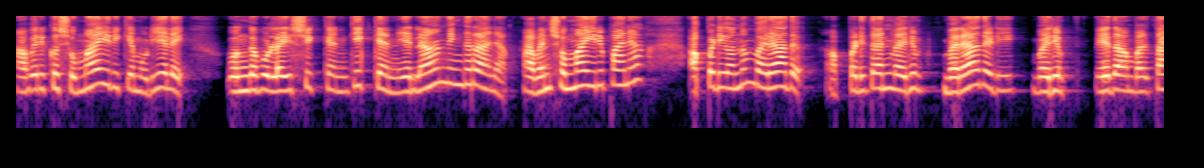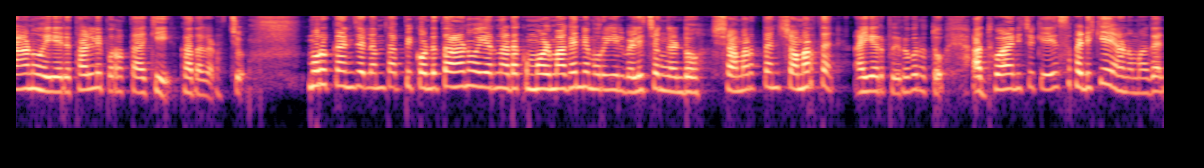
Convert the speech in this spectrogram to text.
അവർക്ക് ചുമ്മായിരിക്ക മുടിയലേ. പുള്ളൈ ചിക്കൻ കിക്കൻ എല്ലാം നിങ്കറാന. അവൻ ചുമ്മാ ഇരിപ്പാനാ അപ്പടിയൊന്നും വരാതെ. അപ്പടി താൻ വരും. വരാതെടി വരും. വേദാമ്പൾ താണുയരെ തള്ളി പുറത്താക്കി കഥ കടച്ചു. മുറുക്കൻ ജലം തപ്പിക്കൊണ്ട് താണുയർ നടക്കുമ്പോൾ മകന്റെ മുറിയിൽ വെളിച്ചം കണ്ടു. ശമർത്തൻ ശമർത്തൻ അയ്യർ പിറുപിറുത്തു. അധ്വാനിച്ച് കേസ് പഠിക്കുകയാണ് മകൻ.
